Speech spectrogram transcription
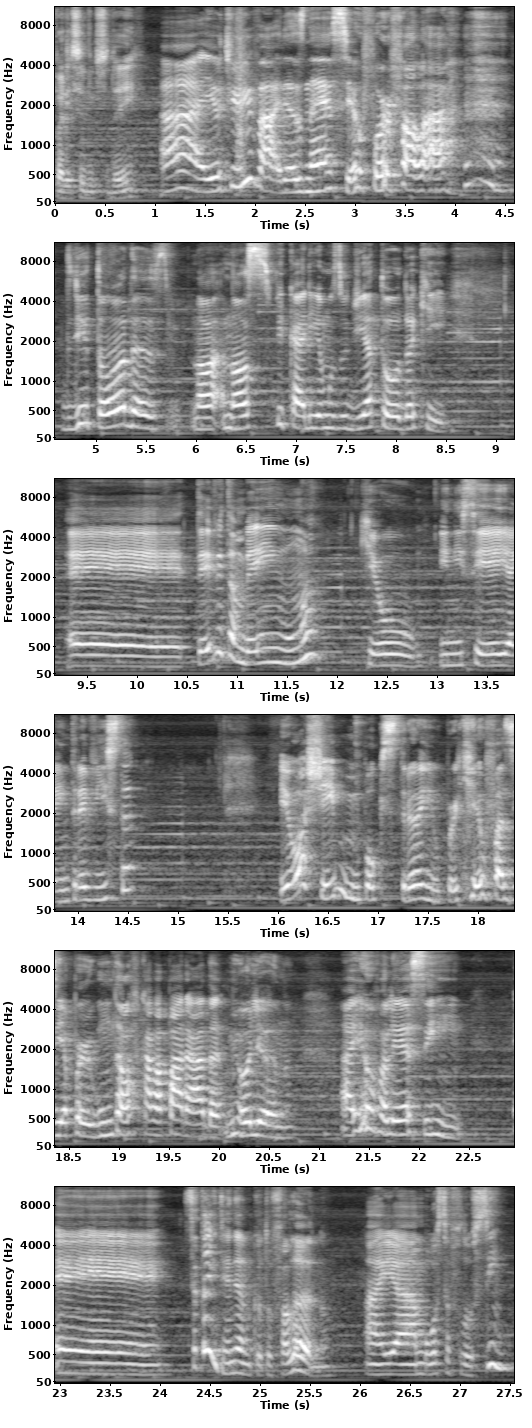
parecido com isso daí? Ah, eu tive várias, né? Se eu for falar de todas, nós ficaríamos o dia todo aqui. É, teve também uma que eu iniciei a entrevista. Eu achei um pouco estranho, porque eu fazia a pergunta, ela ficava parada, me olhando. Aí eu falei assim: é, Você tá entendendo o que eu tô falando? Aí a moça falou: Sim.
